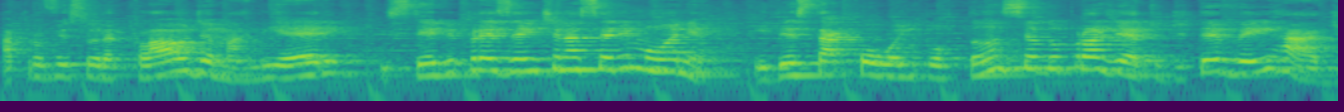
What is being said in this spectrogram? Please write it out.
a professora Cláudia Marlieri, esteve presente na cerimônia e destacou a importância do projeto de TV e rádio.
